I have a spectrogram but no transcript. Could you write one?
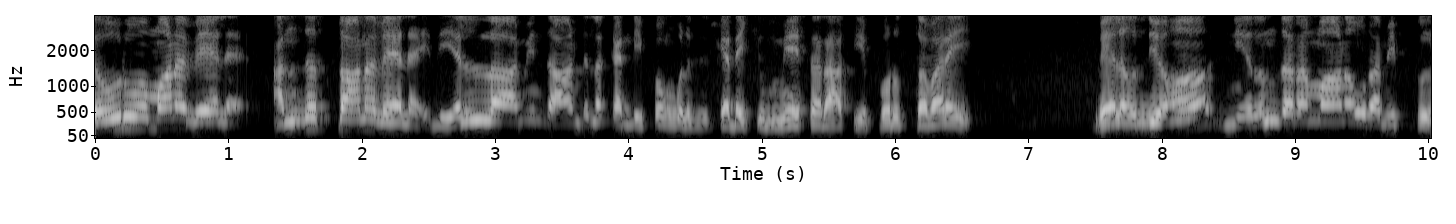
கௌரவமான வேலை அந்தஸ்தான வேலை இது எல்லாமே இந்த ஆண்டுல கண்டிப்பா உங்களுக்கு கிடைக்கும். மேச ராசியை பொறுத்தவரை வேலை உத்தியோகம் நிரந்தரமான ஒரு அமைப்பு.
